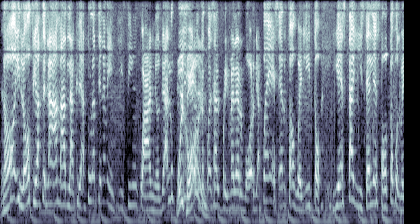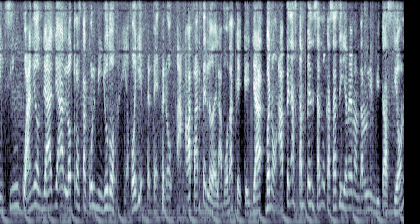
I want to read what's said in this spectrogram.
No, y luego fíjate nada más, la criatura tiene 25 años, ya Lupillo Muy ya no joven. se puede ser el primer hervor, ya puede ser su abuelito. Y esta Giselle Soto, pues 25 años, ya, ya, el otro está colmilludo. Oye, Pepe, pero a- aparte lo de la boda, que, que ya, bueno, apenas están pensando casarse y ya me mandaron la invitación.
